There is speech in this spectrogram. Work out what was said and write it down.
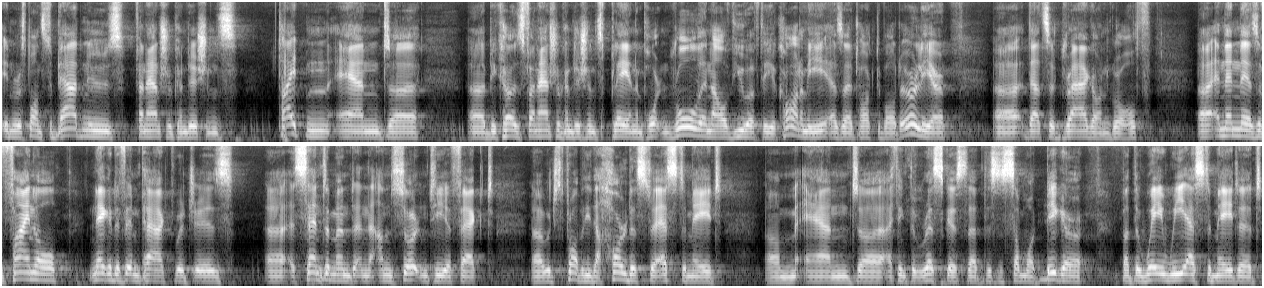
in response to bad news, financial conditions tighten and uh, because financial conditions play an important role in our view of the economy, as I talked about earlier, uh, that's a drag on growth. Uh, and then there's a final negative impact, which is uh, a sentiment and uncertainty effect, uh, which is probably the hardest to estimate. Um, and I think the risk is that this is somewhat bigger, but the way we estimate it,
